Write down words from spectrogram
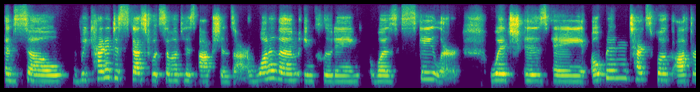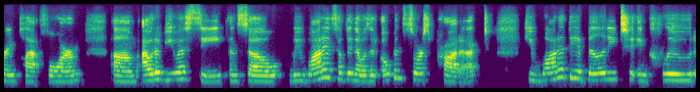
And so we kind of discussed what some of his options are. One of them including was Scalar, which is a open textbook authoring platform um, out of USC. And so we wanted something that was an open source product. He wanted the ability to include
